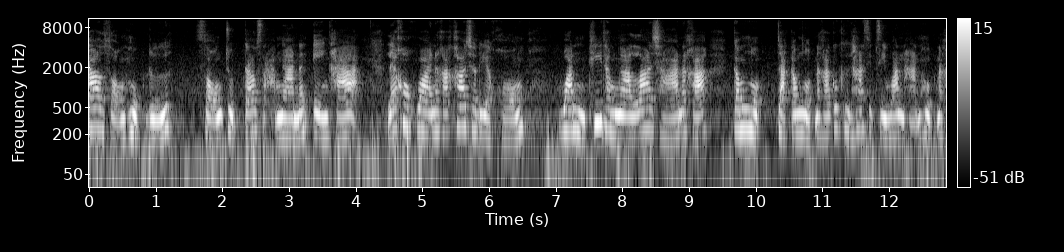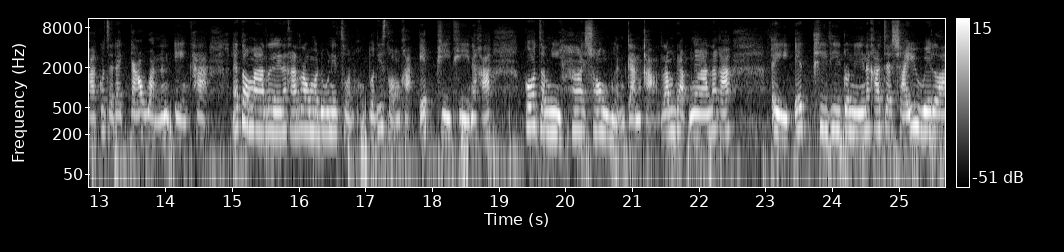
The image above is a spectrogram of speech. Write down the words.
9.26 หรือ 2.93 งานนั่นเองค่ะ และคอควายนะคะ ค่าเฉลี่ยของวันที่ทำงานล่าช้านะคะกำหนดจากกำหนดนะคะก็คือ 54 วันหาร 6 นะคะ ก็จะได้ 9 วันนั่นเองค่ะ และต่อมาเลยนะคะ เรามาดูในส่วนของตัวที่ 2 ค่ะ SPT นะคะ ก็จะมี 5 ช่องเหมือนกันค่ะลำดับงานนะคะ ไอ SPT ตัวนี้นะคะจะใช้เวลา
